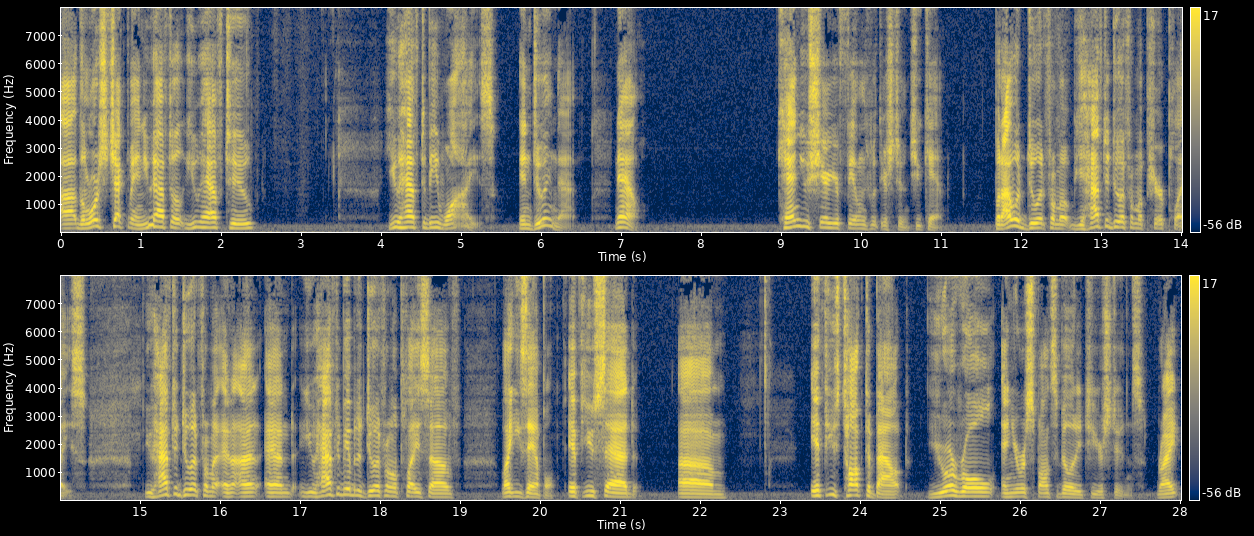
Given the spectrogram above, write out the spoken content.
uh, the Lord's checked me, you have to you have to you have to be wise in doing that. Now, can you share your feelings with your students? You can, but I would do it from a. You have to do it from a pure place. You have to do it from a, and and you have to be able to do it from a place of, like example, if you said, um, if you talked about your role and your responsibility to your students, right,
